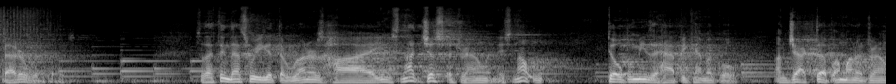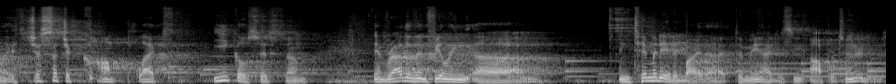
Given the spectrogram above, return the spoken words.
better with those. So I think that's where you get the runner's high. You know, it's not just adrenaline. It's not dopamine's a happy chemical. I'm jacked up. I'm on adrenaline. It's just such a complex ecosystem. And rather than feeling uh, intimidated by that, to me, I just see opportunities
